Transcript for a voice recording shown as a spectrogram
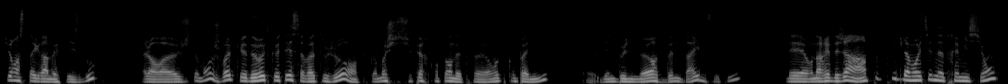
sur Instagram et Facebook. Alors euh, justement, je vois que de votre côté ça va toujours. En tout cas, moi je suis super content d'être en votre compagnie. Il y a une bonne humeur, de bonnes vibes et tout. Mais on arrive déjà à un peu plus de la moitié de notre émission.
